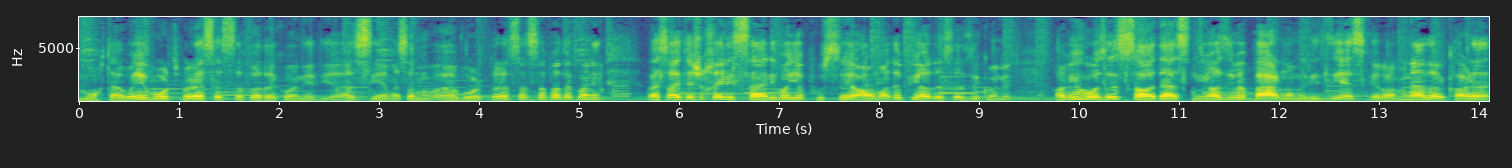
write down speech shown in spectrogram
محتوای وردپرس استفاده کنید. از CMS وردپرس استفاده کنید و سایتش رو خیلی سریع با یه پوسته آماده پیاده سازی کنید. خب این حوزه ساده است. نیازی به برنامه ریزی اسکرامی نداره. کار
